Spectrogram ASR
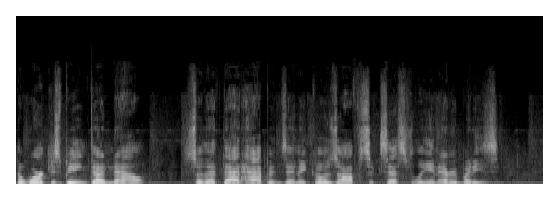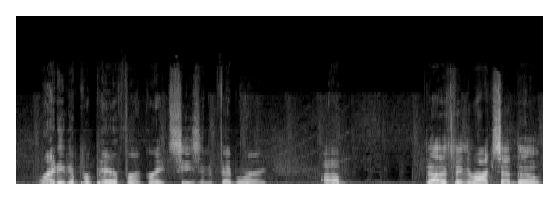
the work is being done now so that that happens and it goes off successfully and everybody's ready to prepare for a great season in February. Uh, the other thing The Rock said, though,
